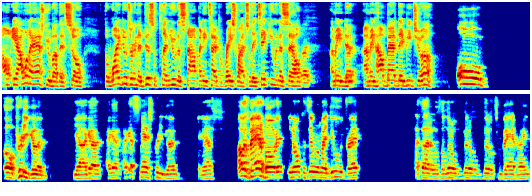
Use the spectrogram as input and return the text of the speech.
Oh yeah, I want to ask you about that. So the white dudes are going to discipline you to stop any type of race riot. So they take you in a cell. Right. I mean, did- I mean, how bad they beat you up? Oh, oh, pretty good. Yeah, I got, I got, I got smashed pretty good. I guess I was mad about it, you know, because they were my dudes, right? I thought it was a little, little, little too bad, right?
